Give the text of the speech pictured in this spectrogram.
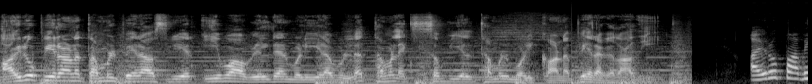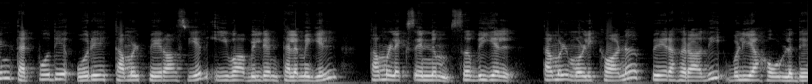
ஐரோப்பியரான தமிழ் பேராசிரியர் ஈவா வில்டன் வெளியிடவுள்ள தமிழ் எக்ஸவியல் தமிழ் மொழிக்கான பேரகராதி. ஐரோப்பாவின் தற்போதைய ஒரே தமிழ் பேராசிரியர் ஈவா வில்டன் தலைமையில் தமிழெக்ஸ் என்னும் செவ்வியல் தமிழ் மொழிக்கான பேரகராதி வெளியாக உள்ளது.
